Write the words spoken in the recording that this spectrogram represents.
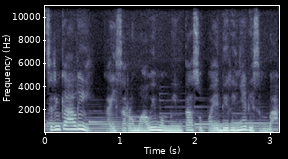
sering kali Kaisar Romawi meminta supaya dirinya disembah.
